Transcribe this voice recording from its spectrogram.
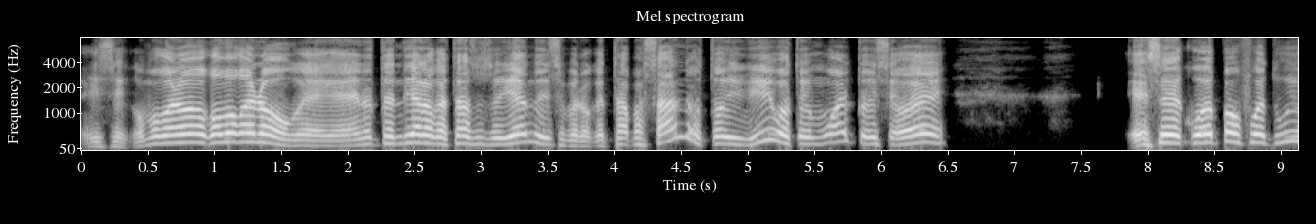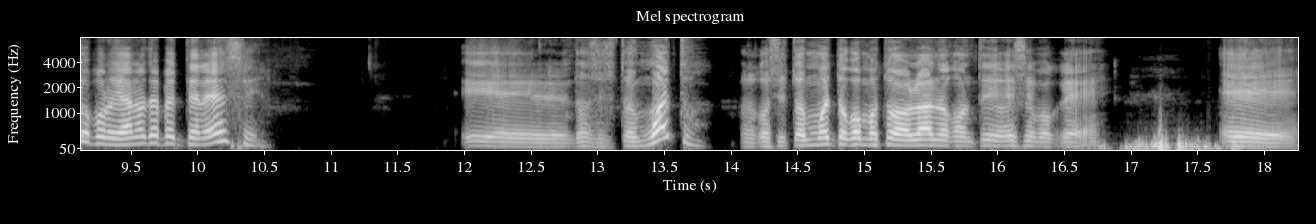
dice, ¿cómo que no? ¿Cómo que no? Que, no entendía lo que estaba sucediendo. dice, ¿pero qué está pasando? Estoy vivo, estoy muerto. dice, oye, ese cuerpo fue tuyo, pero ya no te pertenece. Y entonces estoy muerto. Pero si estoy muerto, ¿cómo estoy hablando contigo? Dice, porque eh,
